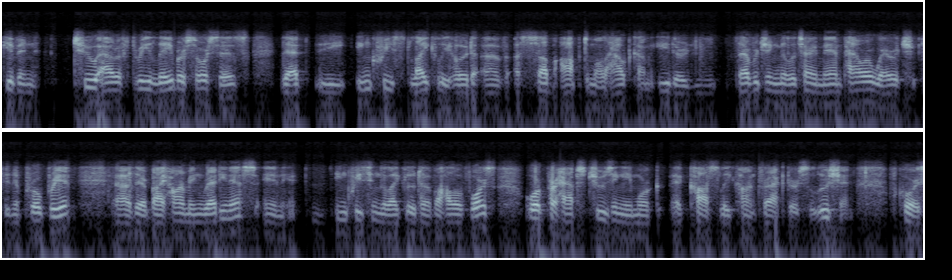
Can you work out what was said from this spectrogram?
given two out of three labor sources, that the increased likelihood of a suboptimal outcome, either leveraging military manpower where it's inappropriate, uh, thereby harming readiness and increasing the likelihood of a hollow force, or perhaps choosing a more costly contractor solution. Of course,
